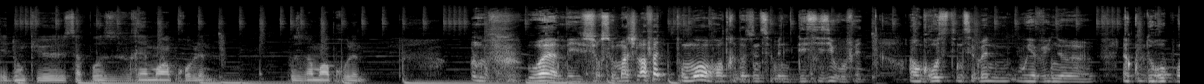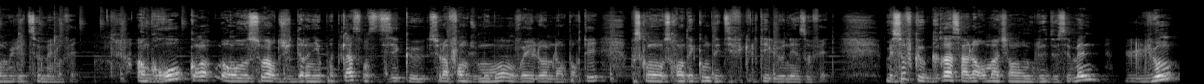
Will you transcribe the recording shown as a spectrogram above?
et donc euh, ça pose vraiment un problème. Ça pose vraiment un problème. ouais, mais sur ce match-là, en fait, pour moi, on rentrait dans une semaine décisive, en fait. En gros, c'était une semaine où il y avait une, la Coupe d'Europe en milieu de semaine, en fait. En gros, quand, au soir du dernier podcast, on se disait que sur la forme du moment, on voyait l'OM l'emporter parce qu'on se rendait compte des difficultés lyonnaises, en fait. Mais sauf que grâce à leur match en milieu de semaine, Lyon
